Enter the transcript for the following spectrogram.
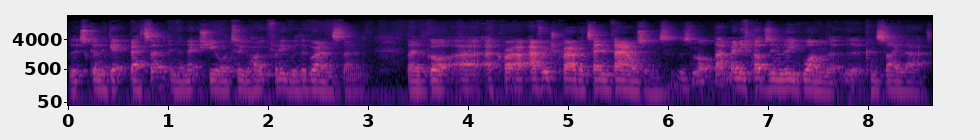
that's going to get better in the next year or two, hopefully, with the grandstand. They've got a, a average crowd of 10,000. There's not that many clubs in League One that, that can say that.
